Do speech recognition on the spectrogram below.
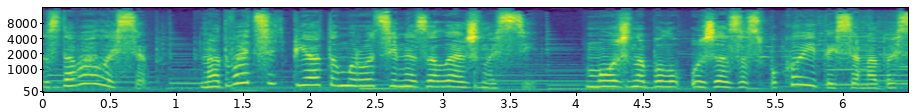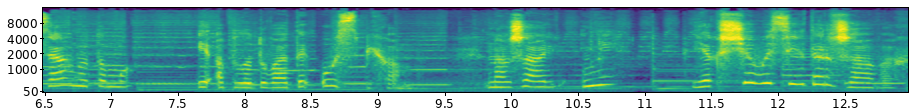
Здавалося б, на 25-му році незалежності можна було уже заспокоїтися на досягнутому і аплодувати успіхам. На жаль, ні. Якщо в усіх державах,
